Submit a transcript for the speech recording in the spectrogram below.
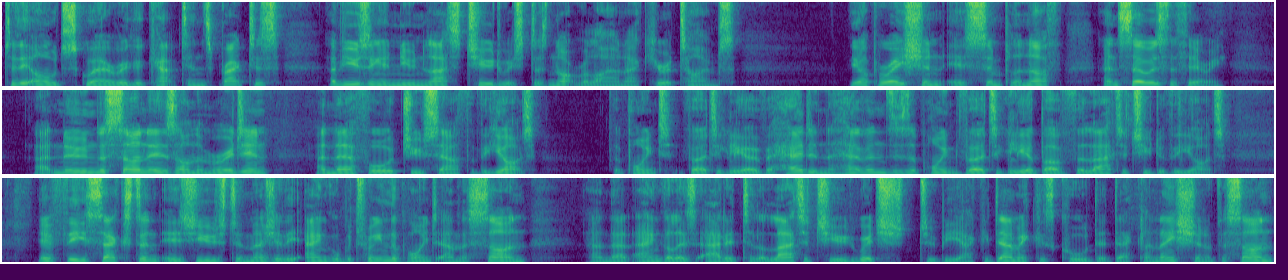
to the old square rigger captain's practice of using a noon latitude which does not rely on accurate times. The operation is simple enough, and so is the theory. At noon, the sun is on the meridian, and therefore due south of the yacht. The point vertically overhead in the heavens is a point vertically above the latitude of the yacht. If the sextant is used to measure the angle between the point and the sun, and that angle is added to the latitude, which, to be academic, is called the declination of the sun,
